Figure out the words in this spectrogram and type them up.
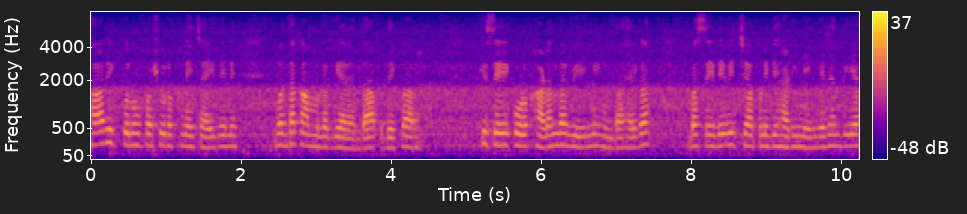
ਹਰ ਇੱਕ ਨੂੰ ਪਸ਼ੂ ਰੱਖਣੇ ਚਾਹੀਦੇ ਨੇ। ਬੰਦਾ ਕੰਮ ਲੱਗਿਆ ਰਹਿੰਦਾ ਆਪਦੇ ਘਰ। ਕਿਸੇ ਕੋਲ ਖੜ੍ਹਨ ਦਾ ਵੇਲ ਨਹੀਂ ਹੁੰਦਾ ਹੈਗਾ। ਬਸ ਇਹਦੇ ਵਿੱਚ ਆਪਣੀ ਦਿਹਾੜੀ ਲੰਘ ਜਾਂਦੀ ਆ।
